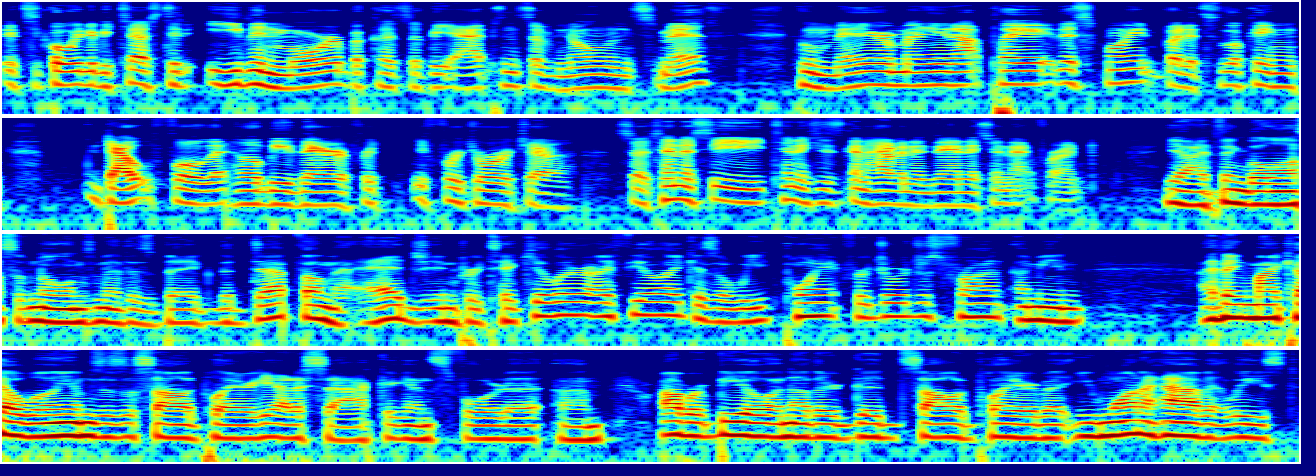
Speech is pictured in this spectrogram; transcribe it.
it's going to be tested even more because of the absence of Nolan Smith, who may or may not play at this point, but it's looking doubtful that he'll be there for for Georgia. So Tennessee Tennessee's going to have an advantage in that front. Yeah, I think the loss of Nolan Smith is big. The depth on the edge, in particular, I feel like is a weak point for Georgia's front. I mean, I think Mykel Williams is a solid player. He had a sack against Florida. Um, Robert Beal, another good, solid player, but you want to have at least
